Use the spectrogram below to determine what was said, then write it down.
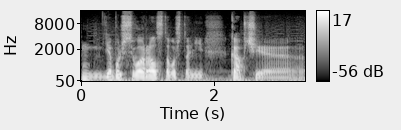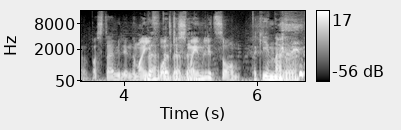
я больше всего орал с того, что они капчи э, поставили на мои Да, да, фотки да, с да. моим лицом. Такие наглые.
